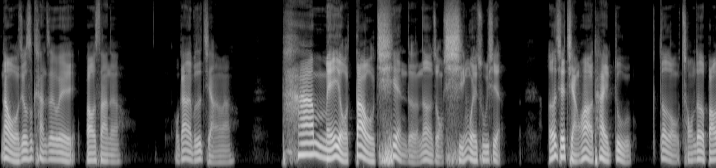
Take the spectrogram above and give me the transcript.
那我就是看这位包三呢，我刚才不是讲了吗？他没有道歉的那种行为出现，而且讲话的态度，这种从这个包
